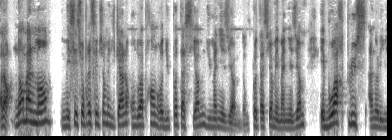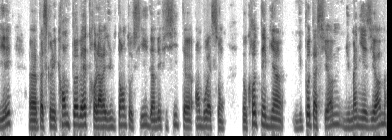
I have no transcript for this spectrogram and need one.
Alors, normalement, mais c'est sur prescription médicale, on doit prendre du potassium, du magnésium. Donc, potassium et magnésium, et boire plus, Anne-Olivier, euh, parce que les crampes peuvent être la résultante aussi d'un déficit euh, en boisson. Donc, retenez bien du potassium, du magnésium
